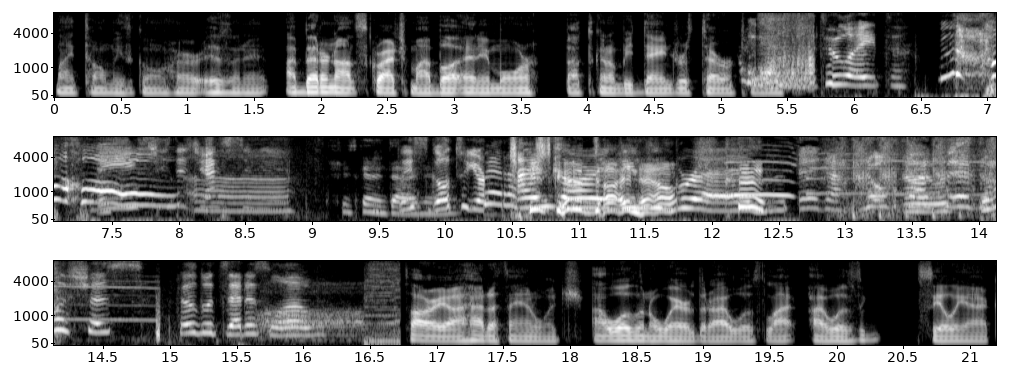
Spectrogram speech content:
My tummy's gonna hurt, isn't it? I better not scratch my butt anymore. That's gonna be dangerous territory. Too late. No. She's uh, She's gonna die. Please now. go to your. She's gonna die now. Bread. No, it was delicious. Filled with Zeta's love. Sorry, I had a sandwich. I wasn't aware that I was la- I was celiac.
